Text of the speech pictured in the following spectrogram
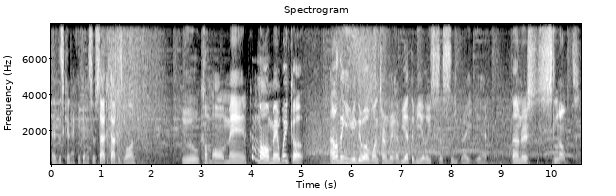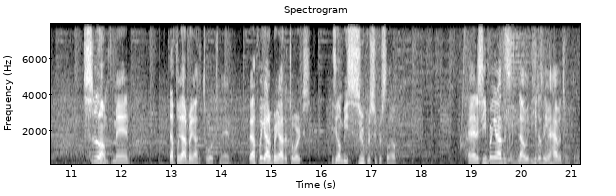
And disconnect. Okay, so Stakataka is gone. Dude, come on, man. Come on, man. Wake up. I don't think you can do a one-turn wake up. You have to be at least asleep, right? Yeah. Thundurus slumped. Slumped, man. Definitely gotta bring out the Torques, man. Definitely gotta bring out the Torques. He's gonna be super, super slow. And is he bringing out this? No, he doesn't even have a Torkoal.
